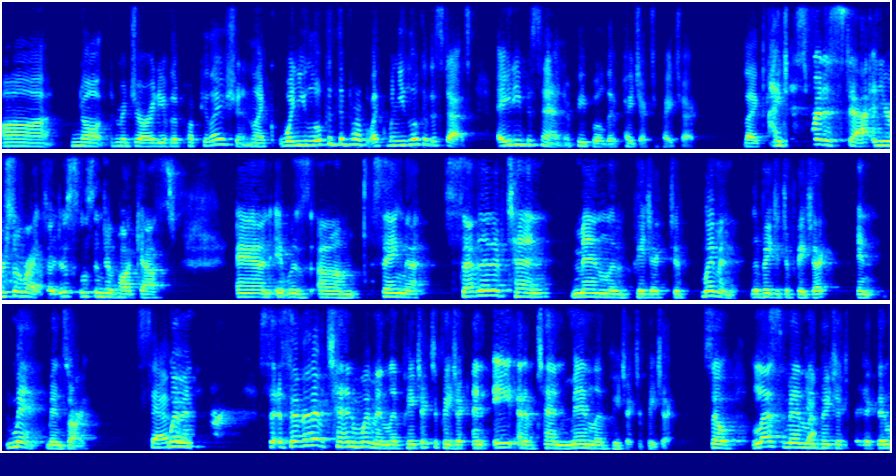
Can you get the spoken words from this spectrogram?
are not the majority of the population. Like when you look at the prop, like when you look at the stats, eighty percent of people live paycheck to paycheck. Like I just read a stat, and you're so right. So I just listened to a podcast, and it was um, saying that seven out of ten men live paycheck to women live paycheck to paycheck, and men, men, sorry, seven women. Seven out of ten women live paycheck to paycheck, and eight out of ten men live paycheck to paycheck. So less men yeah. live paycheck to paycheck than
